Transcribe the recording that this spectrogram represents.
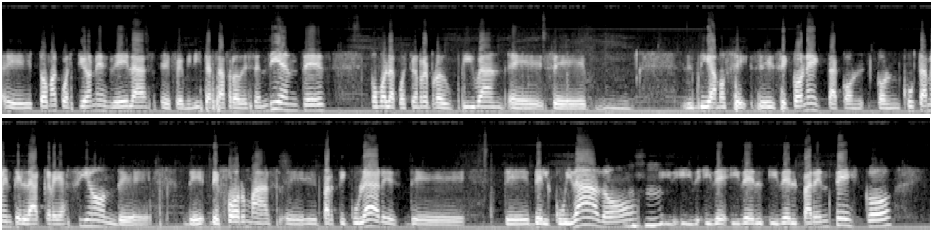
eh, toma cuestiones de las eh, feministas afrodescendientes, como la cuestión reproductiva se mm, digamos se, se, conecta con, con justamente la creación de de, formas eh, particulares de, del cuidado y, y, de, y, del, y del parentesco,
